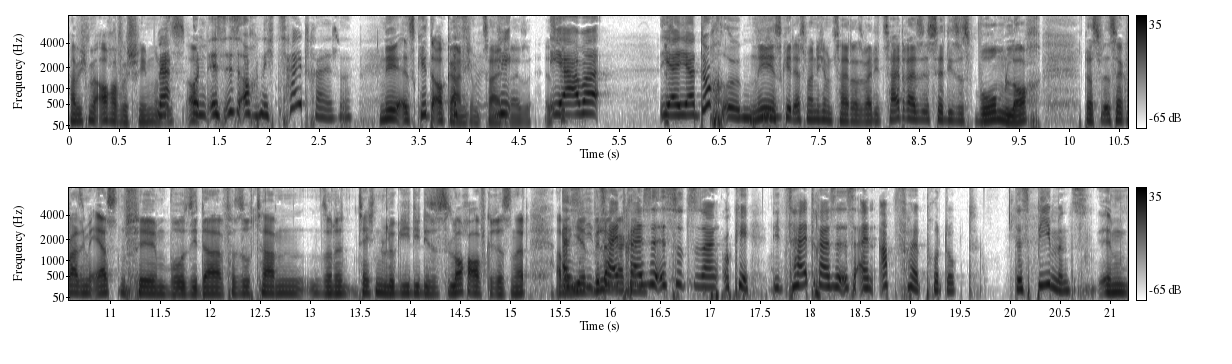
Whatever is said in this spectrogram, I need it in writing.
Habe ich mir auch aufgeschrieben. Und, Na, es ist auch, und es ist auch nicht Zeitreise. nee, es geht auch gar Es- nicht um Zeitreise. Es ja, aber, ja, ja, doch irgendwie. nee, es geht erstmal nicht um Zeitreise, weil die Zeitreise ist ja dieses Wurmloch. Das ist ja quasi im ersten Film, wo sie da versucht haben, so eine Technologie, die dieses Loch aufgerissen hat. Aber also hier die will er gar kein, Zeitreise ist sozusagen, okay, die Zeitreise ist ein Abfallprodukt des Beamens. im,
